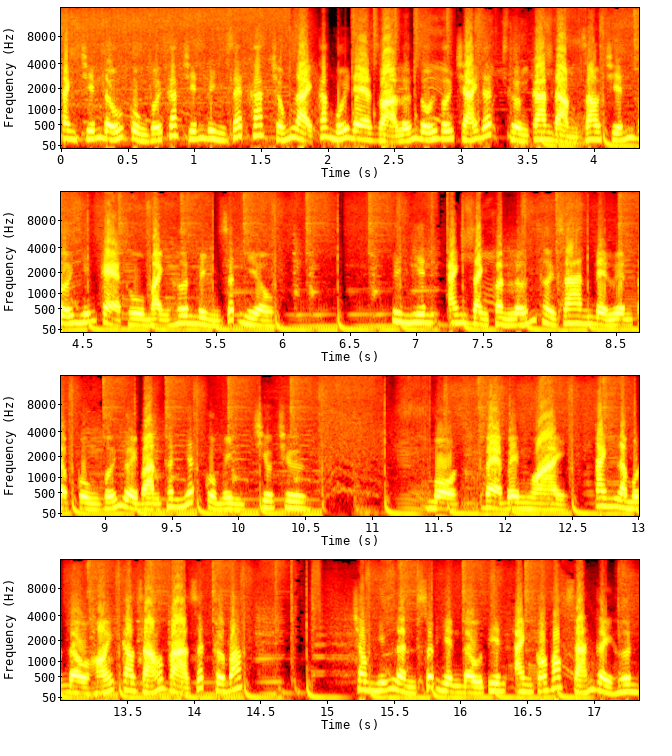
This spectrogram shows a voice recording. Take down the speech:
Anh chiến đấu cùng với các chiến binh Z khác chống lại các mối đe dọa lớn đối với trái đất, thường can đảm giao chiến với những kẻ thù mạnh hơn mình rất nhiều. Tuy nhiên, anh dành phần lớn thời gian để luyện tập cùng với người bạn thân nhất của mình, Chiêu Trư. Một, Vẻ bề ngoài, anh là một đầu hói cao giáo và rất cơ bắp. Trong những lần xuất hiện đầu tiên, anh có vóc dáng gầy hơn,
